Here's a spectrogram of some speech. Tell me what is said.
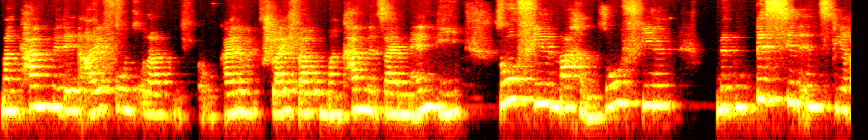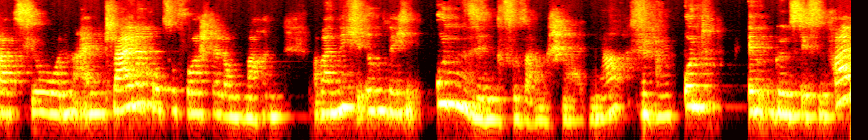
man kann mit den iPhones oder keine Schleichwerbung, man kann mit seinem Handy so viel machen, so viel mit ein bisschen Inspiration, eine kleine kurze Vorstellung machen, aber nicht irgendwelchen Unsinn zusammenschneiden. Ja? Mhm. Und im günstigsten Fall,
